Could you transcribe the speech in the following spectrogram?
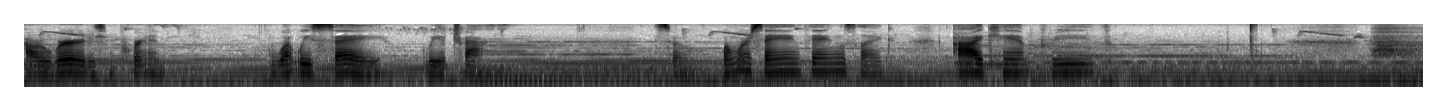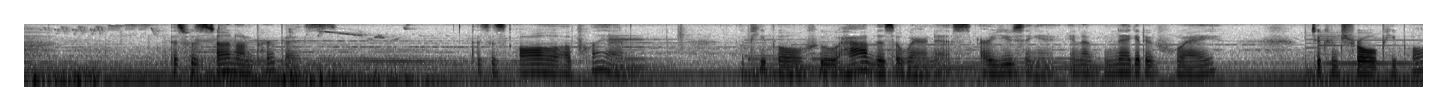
Our word is important. What we say, we attract. So when we're saying things like, I can't breathe, this was done on purpose. This is all a plan. The people who have this awareness are using it in a negative way to control people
